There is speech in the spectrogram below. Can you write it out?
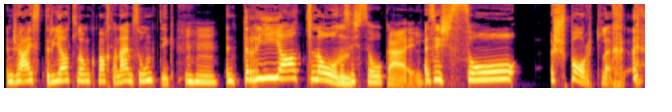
einen scheiß Triathlon gemacht habe. Nein, am Sonntag. Mhm. Ein Triathlon. Das ist so geil. es ist so sportlich.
